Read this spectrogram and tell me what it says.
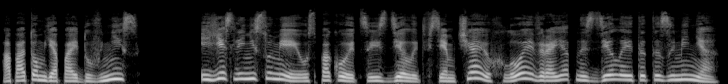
А потом я пойду вниз и если не сумею успокоиться и сделать всем чаю, Хлоя, вероятно, сделает это за меня.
